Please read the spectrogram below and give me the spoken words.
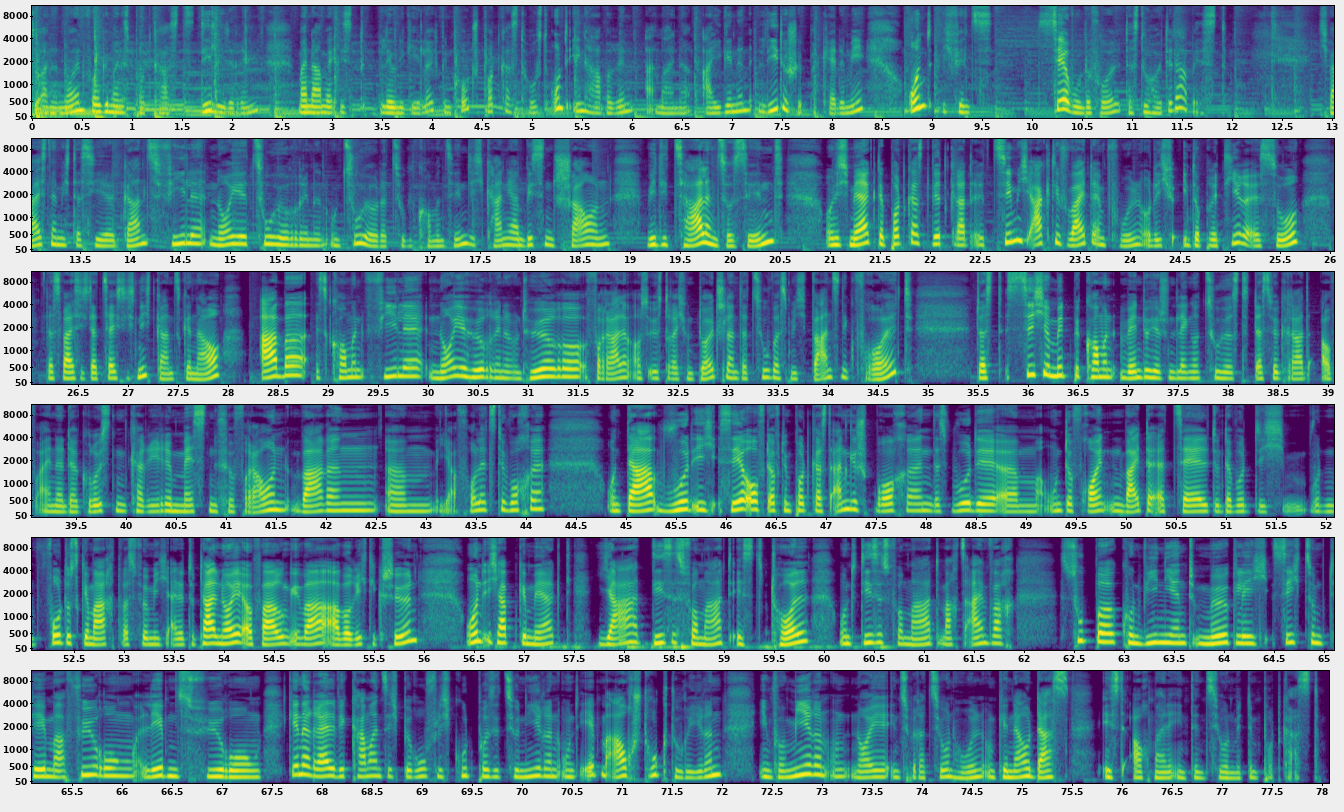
zu einer neuen Folge meines Podcasts Die Leaderin. Mein Name ist Leonie Gehler, ich bin Coach, Podcast-Host und Inhaberin meiner eigenen Leadership Academy und ich finde es sehr wundervoll, dass du heute da bist. Ich weiß nämlich, dass hier ganz viele neue Zuhörerinnen und Zuhörer dazugekommen sind. Ich kann ja ein bisschen schauen, wie die Zahlen so sind. Und ich merke, der Podcast wird gerade ziemlich aktiv weiterempfohlen oder ich interpretiere es so. Das weiß ich tatsächlich nicht ganz genau. Aber es kommen viele neue Hörerinnen und Hörer, vor allem aus Österreich und Deutschland dazu, was mich wahnsinnig freut. Du hast sicher mitbekommen, wenn du hier schon länger zuhörst, dass wir gerade auf einer der größten Karrieremessen für Frauen waren, ähm, ja, vorletzte Woche. Und da wurde ich sehr oft auf dem Podcast angesprochen. Das wurde ähm, unter Freunden weitererzählt und da wurde ich, wurden Fotos gemacht, was für mich eine total neue Erfahrung war, aber richtig schön. Und ich habe gemerkt, ja, dieses Format ist toll und dieses Format macht es einfach super convenient möglich, sich zum Thema Führung, Lebensführung, generell, wie kann man sich beruflich gut positionieren und eben auch strukturieren, informieren und neue Inspiration holen. Und genau das ist auch meine Intention mit dem Podcast.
